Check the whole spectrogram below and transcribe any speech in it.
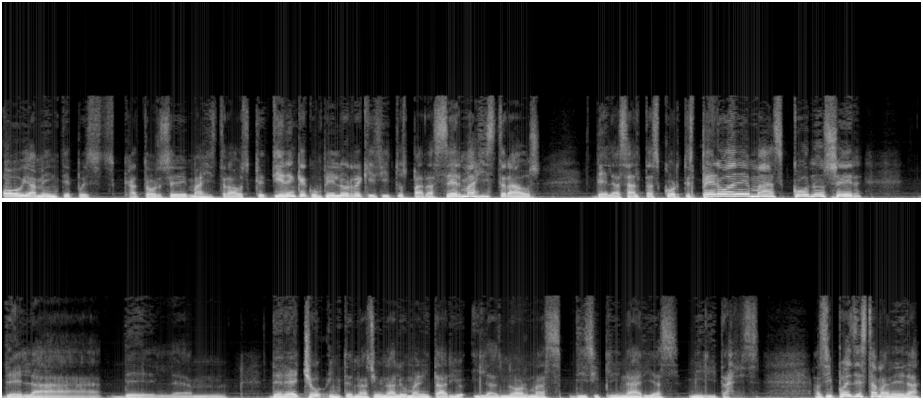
obviamente pues 14 magistrados que tienen que cumplir los requisitos para ser magistrados de las altas cortes, pero además conocer de la del em, derecho internacional humanitario y las normas disciplinarias militares. Así pues, de esta manera,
